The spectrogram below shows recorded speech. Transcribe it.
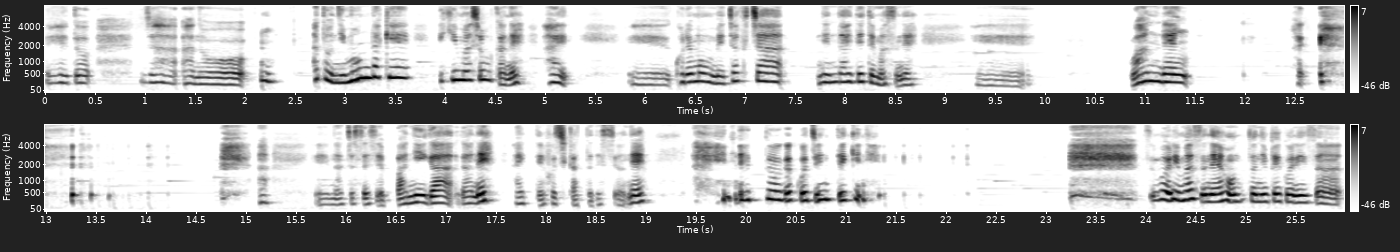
えっと、じゃあ、あの、あと2問だけいきましょうかね。はい。えー、これもめちゃくちゃ年代出てますね。えー、ワンレンはい。あ、えー、ナチョ先生、バニガがね、入って欲しかったですよね。はい、熱湯が個人的に 積もりますね、本当にペコリンさん。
